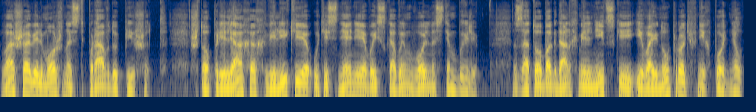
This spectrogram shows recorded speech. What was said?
Ваша вельможность правду пишет, что при ляхах великие утеснения войсковым вольностям были. Зато Богдан Хмельницкий и войну против них поднял,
